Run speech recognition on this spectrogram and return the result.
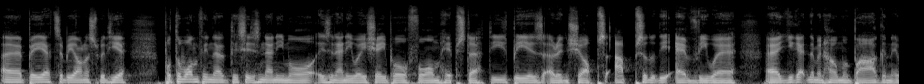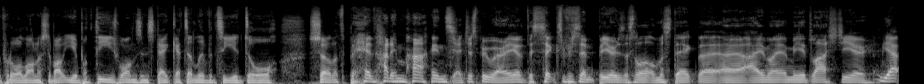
beer, to be honest with you. But the one thing that this isn't anymore is in any way, shape, or form hipster. These beers are in shops absolutely everywhere. Uh, you get them in home and bargain, if we're all honest about you. But these ones instead get delivered to your door. So let's bear that in mind. Yeah, just be wary of the six percent beers. That's a little mistake that uh, I might have made last year. Yeah.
